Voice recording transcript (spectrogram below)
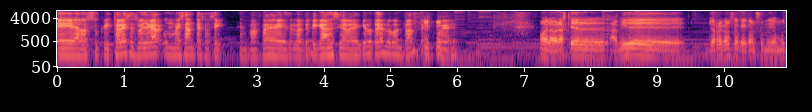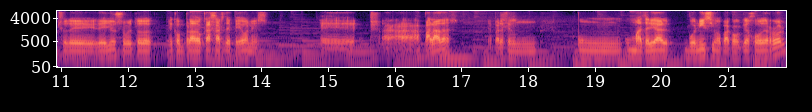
eh, a los suscriptores se suele llegar un mes antes o sí. Entonces, la típica ansia de quiero tenerlo cuanto antes, pues... la verdad es que a mí de, yo reconozco que he consumido mucho de, ellos, sobre todo he comprado cajas de peones eh, a, paladas, me parece un, un, material buenísimo para cualquier juego de rol.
